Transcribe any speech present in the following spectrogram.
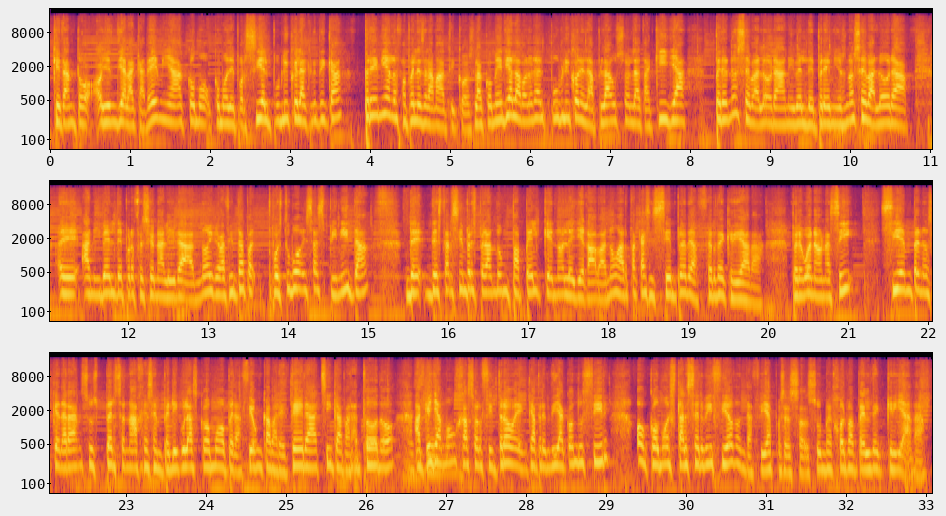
que tanto hoy en día la academia como, como de por sí el público y la crítica premian los papeles dramáticos. La comedia la valora el público en el aplauso, en la taquilla, pero no se valora a nivel de premios, no se valora eh, a nivel de profesionalidad, ¿no? Y Gracita pues tuvo esa espinita de, de estar siempre esperando un papel que no le llegaba, ¿no? Harta casi siempre de hacer de criada. Pero bueno, aún así, siempre nos quedarán sus personajes en películas como Operación Cabaretera, Chica para Todo, aquella monja Sor Citroën que aprendía a conducir, o Cómo está el servicio, donde hacía pues eso, su mejor papel de criada.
